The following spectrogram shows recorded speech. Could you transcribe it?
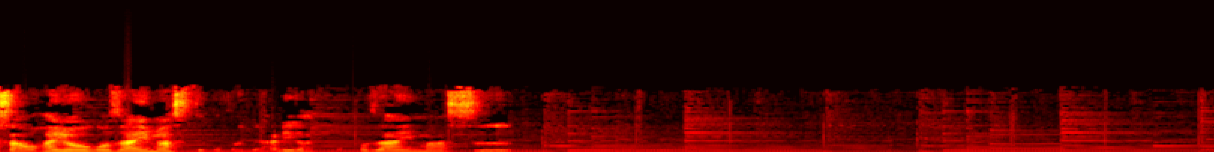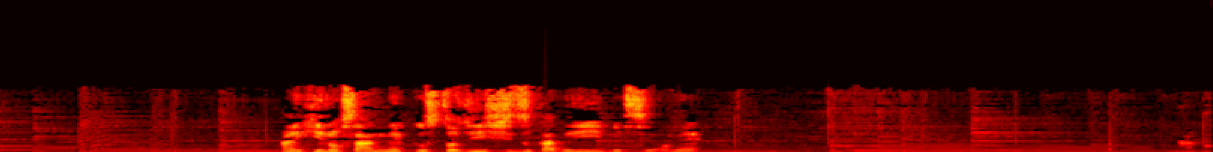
さんおはようございますってことでありがとうございます。はい、ヒロさん、ネクスト G 静かでいいですよね。なるほ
